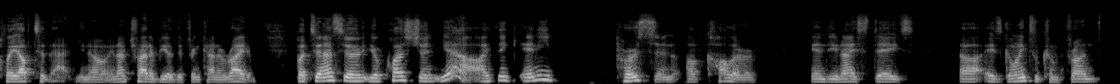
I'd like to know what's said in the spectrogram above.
play up to that, you know, and I try to be a different kind of writer. But to answer your question, yeah, I think any person of color in the United States uh, is going to confront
